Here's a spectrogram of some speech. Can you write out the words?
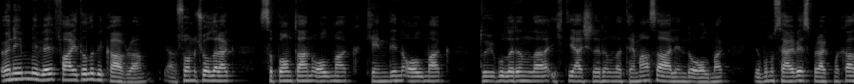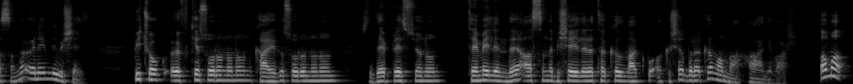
önemli ve faydalı bir kavram. Yani sonuç olarak spontan olmak, kendin olmak, duygularınla, ihtiyaçlarınla temas halinde olmak ve bunu serbest bırakmak aslında önemli bir şey. Birçok öfke sorununun, kaygı sorununun, işte depresyonun temelinde aslında bir şeylere takılmak, bu akışa bırakamama hali var. Ama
